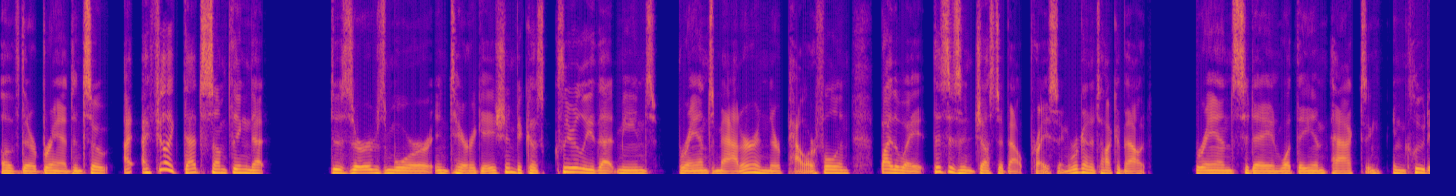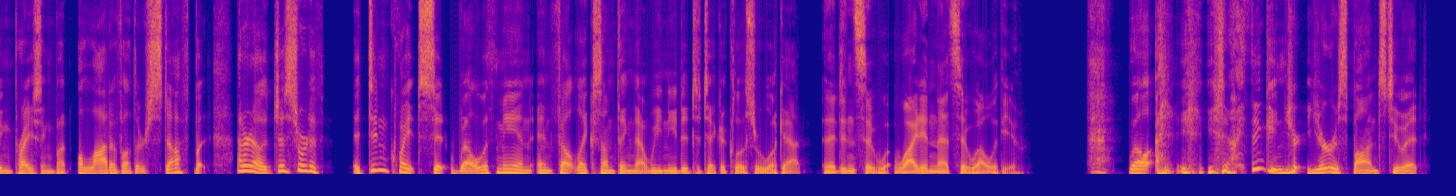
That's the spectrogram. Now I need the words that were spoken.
of their brand. And so I, I feel like that's something that deserves more interrogation because clearly that means brands matter and they're powerful. And by the way, this isn't just about pricing. We're going to talk about brands today and what they impact, including pricing, but a lot of other stuff. But I don't know, it just sort of it didn't quite sit well with me and, and felt like something that we needed to take a closer look at. It didn't sit. Why didn't that sit well with you? Well, you know, I think in your your response to it,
